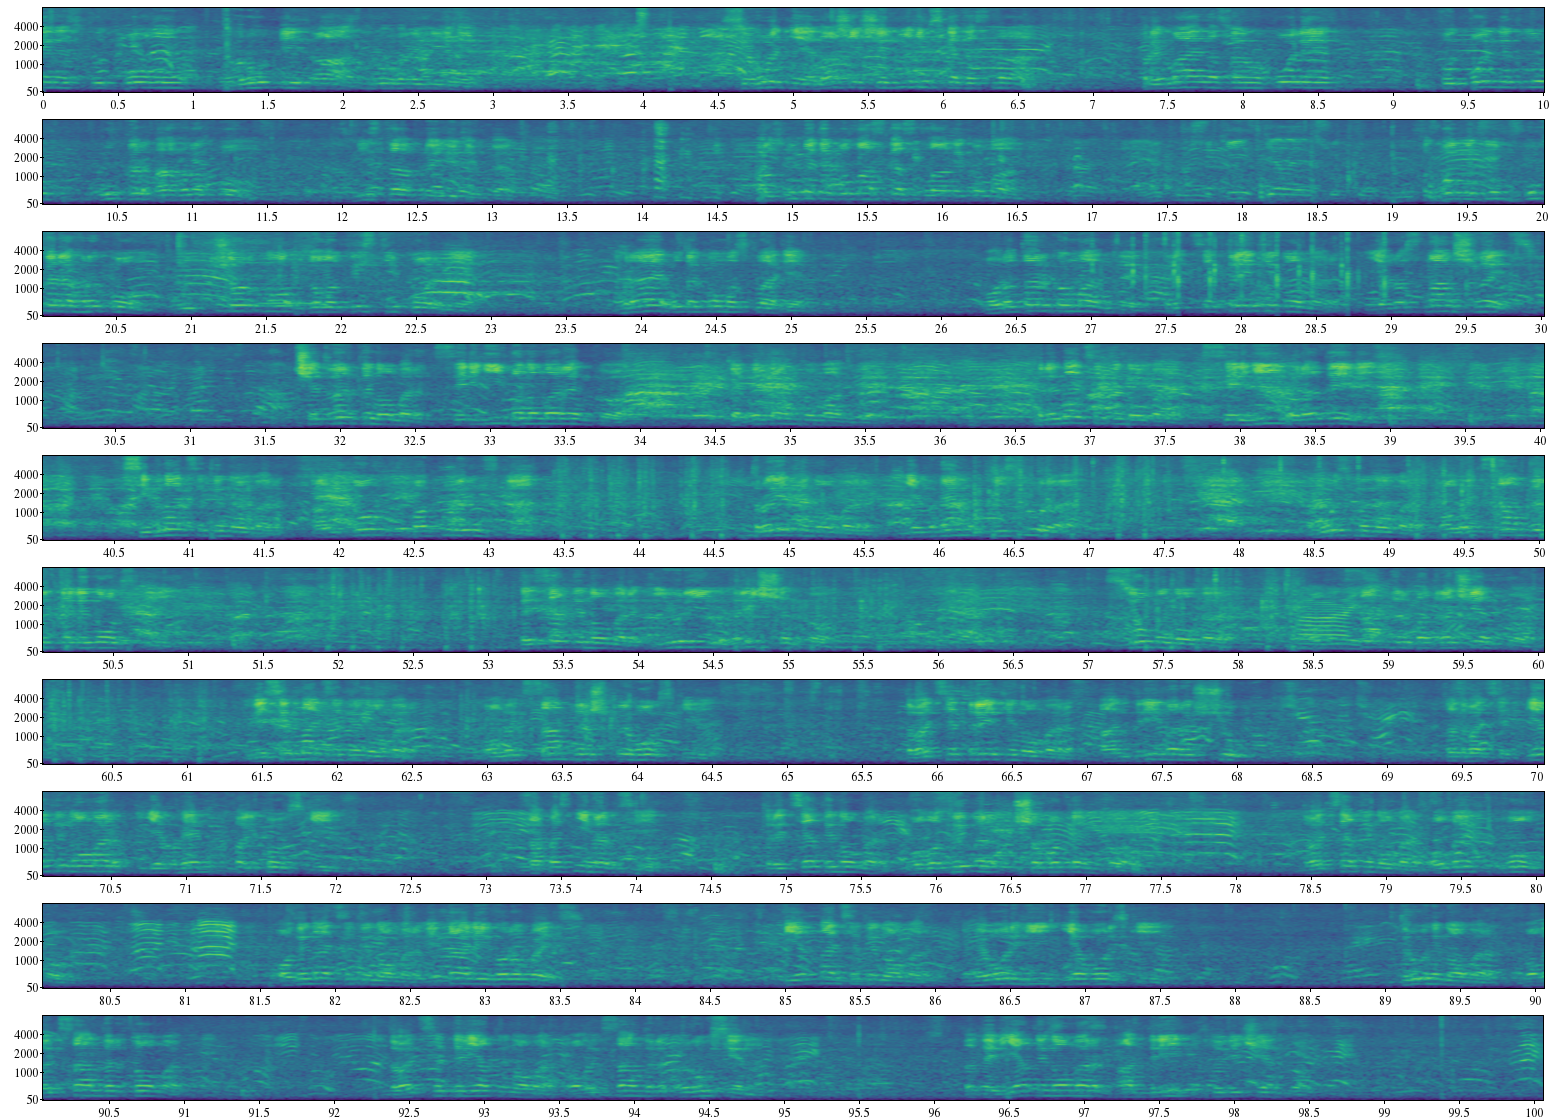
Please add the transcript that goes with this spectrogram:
України з футболу в групі А другої ліги. Сьогодні наша Чернігівська Десна приймає на своєму полі футбольний клуб Украгроком з міста Приютівка. Послухайте, будь ласка, склади команд. Футбольний клуб Украгроком у чорно-золотистій формі. Грає у такому складі. Воротар команди 33 номер Ярослав Швець. Четвертий номер Сергій Пономаренко, капітан команди. 13 номер Сергій Радевич. 17 номер Антон Бакуринський. Третій номер Євген Місюра. Восьмий номер Олександр Каліновський. Десятий номер Юрій Грищенко. Сьомий номер Олександр Батраченко. Вісімнадцятий номер Олександр Шпиговський. 23 номер Андрій Марущук. Та 25 номер Євген Фальковський. Запасні гравці. 30 номер Володимир Шаботенко. 20 номер Олег Волков. 11 номер Віталій Горобець. 15 номер Георгій Яворський. Другий номер Олександр Томак. 29 номер Олександр Русін. Та 9 номер Андрій Вдовіченко.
